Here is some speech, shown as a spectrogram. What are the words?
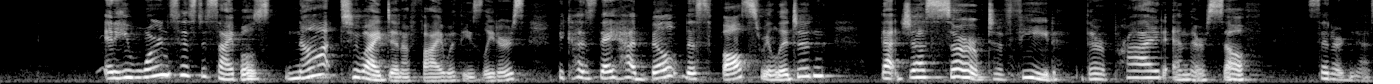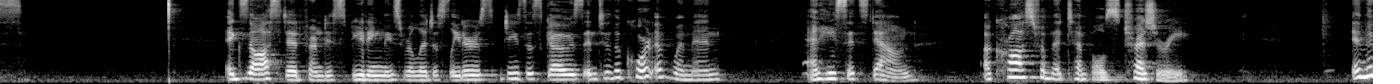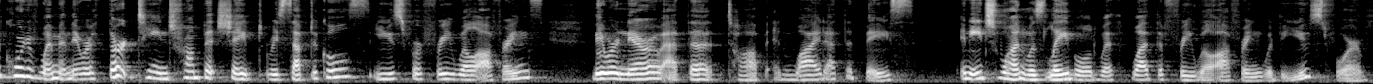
And he warns his disciples not to identify with these leaders because they had built this false religion that just served to feed their pride and their self centeredness. Exhausted from disputing these religious leaders, Jesus goes into the court of women and he sits down across from the temple's treasury. In the court of women, there were 13 trumpet shaped receptacles used for free will offerings. They were narrow at the top and wide at the base, and each one was labeled with what the free will offering would be used for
